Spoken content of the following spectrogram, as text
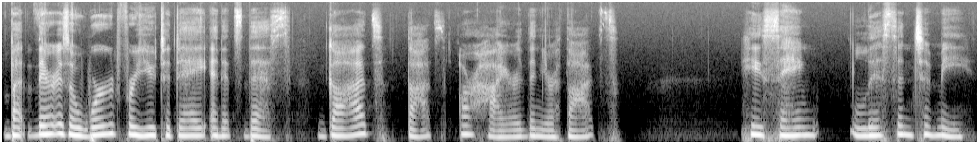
but there is a word for you today, and it's this God's thoughts are higher than your thoughts. He's saying, Listen to me.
